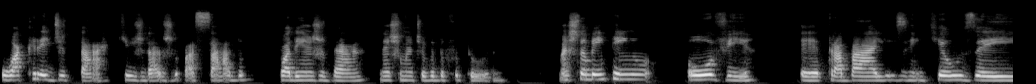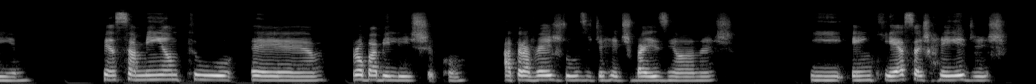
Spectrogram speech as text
o acreditar que os dados do passado podem ajudar na estimativa do futuro. Mas também tenho houve é, trabalhos em que eu usei pensamento é, probabilístico através do uso de redes bayesianas e em que essas redes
